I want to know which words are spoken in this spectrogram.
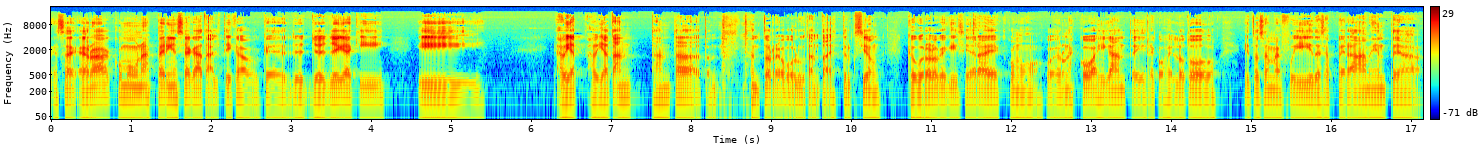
esa, era como una experiencia catártica, porque yo, yo llegué aquí y había, había tan, tanta, tan, tanto revolú, tanta destrucción, que uno lo que quisiera es como coger una escoba gigante y recogerlo todo. Y entonces me fui desesperadamente a,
